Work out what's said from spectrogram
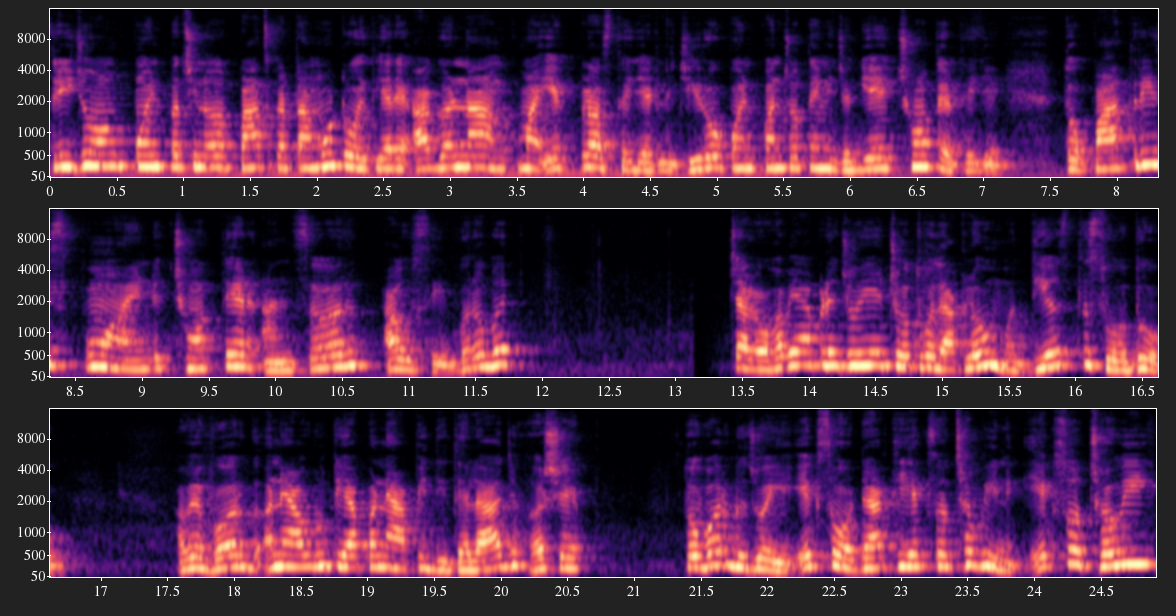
ત્રીજો અંક પોઈન્ટ પછીનો પાંચ કરતાં મોટો હોય ત્યારે આગળના અંકમાં એક પ્લસ થઈ જાય એટલે જીરો પોઈન્ટ પંચોતેરની જગ્યાએ છોતેર થઈ જાય. તો પાંત્રીસ પોઈન્ટ છોતેર આન્સર આવશે. બરાબર? ચાલો, હવે આપણે જોઈએ ચોથો દાખલો, મધ્યસ્થ શોધો. હવે વર્ગ અને આવૃત્તિ આપણને આપી દીધેલા જ હશે. તો વર્ગ જોઈએ, એકસો અઢારથી એકસો છવ્વીસ એકસો છવ્વીસ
